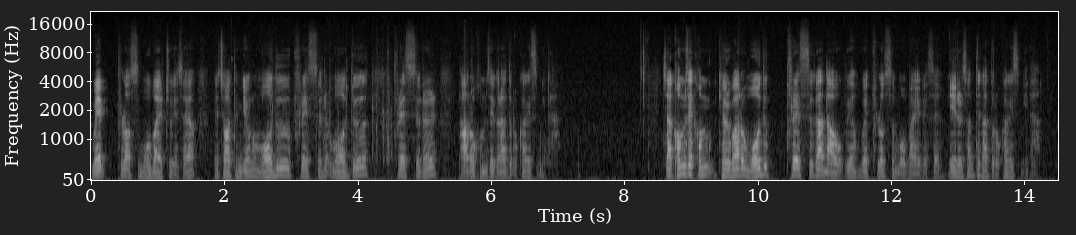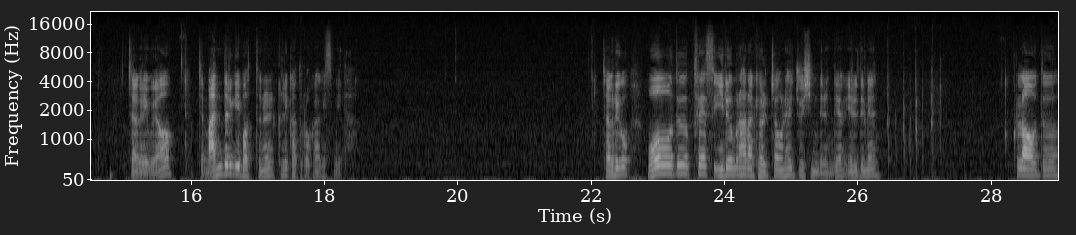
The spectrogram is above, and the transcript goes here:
웹 플러스 모바일 쪽에서요. 근데 저 같은 경우는 워드프레스를 워드프레스를 바로 검색을 하도록 하겠습니다. 자 검색 검, 결과로 워드프레스가 나오고요. 웹 플러스 모바일에서요. 얘를 선택하도록 하겠습니다. 자 그리고요 자, 만들기 버튼을 클릭하도록 하겠습니다. 자 그리고 워드프레스 이름을 하나 결정을 해 주시면 되는데요. 예를 들면 클라우드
